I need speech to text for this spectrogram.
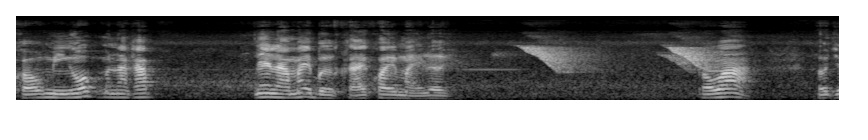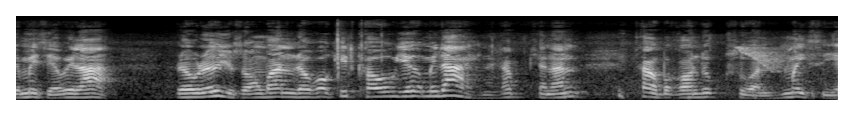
เขามีงบมันนะครับ แนะนำให้เบิกสายไฟใหม่เลย เพราะว่าเราจะไม่เสียเวลา เราเลื้ออยู่สองวัน เราก็คิดเขาเยอะไม่ได้นะครับ ฉะนั้นถ้าอุปกรณ์ทุกส่วนไม่เสีย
